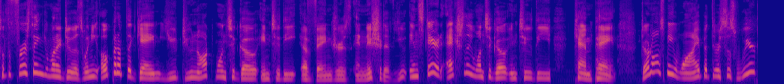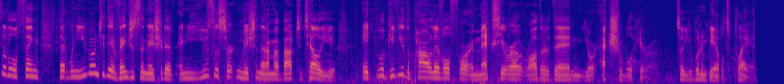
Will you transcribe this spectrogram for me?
So the first thing you want to do is when you open up the game, you do not want to go into the Avengers Initiative. You instead actually want to go into the campaign. Don't ask me why, but there's this weird little thing that when you go into the Avengers Initiative and you use a certain mission that I'm about to tell you, it will give you the power level for a max hero rather than your actual hero. So you wouldn't be able to play it.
